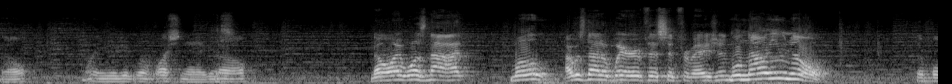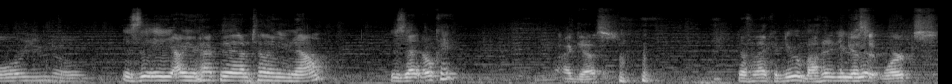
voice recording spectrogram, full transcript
No, Oh, you weren't watching that, I guess. no. No, I was not. Well, I was not aware of this information. well, now you know. the more you know. Is the? Are you happy that I'm telling you now? Is that okay? I guess. Nothing I can do about it. I You guess get- it works.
